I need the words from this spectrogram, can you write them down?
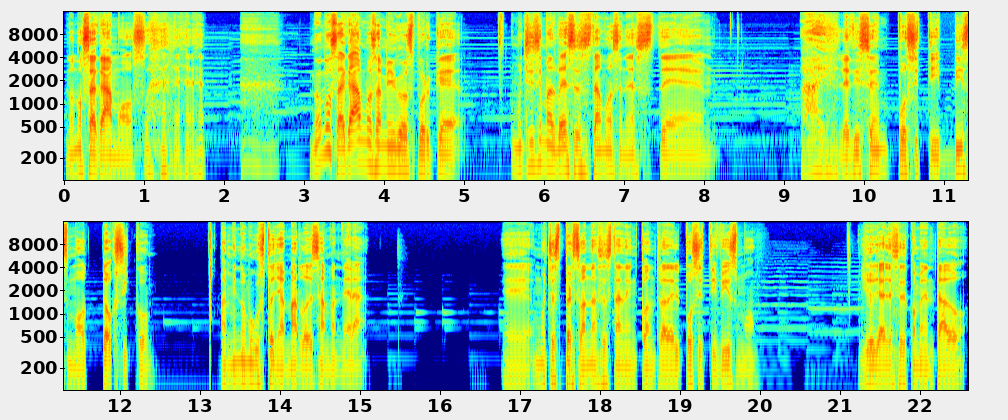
No nos hagamos. no nos hagamos amigos porque muchísimas veces estamos en este... Ay, le dicen positivismo tóxico. A mí no me gusta llamarlo de esa manera. Eh, muchas personas están en contra del positivismo. Yo ya les he comentado.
